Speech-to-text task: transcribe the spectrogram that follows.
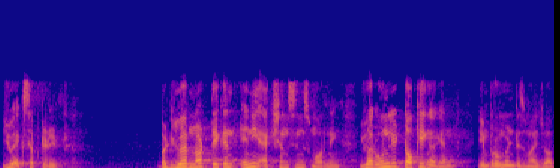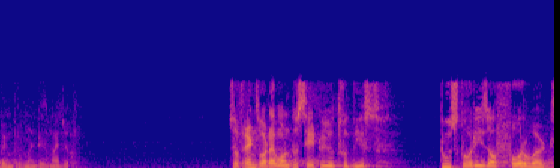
You accepted it. But you have not taken any action since morning. You are only talking again. Improvement is my job, improvement is my job. So friends, what I want to say to you through these two stories of four words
